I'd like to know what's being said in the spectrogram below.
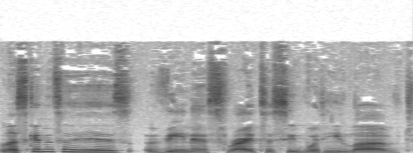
let's get into his Venus, right? To see what he loved.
